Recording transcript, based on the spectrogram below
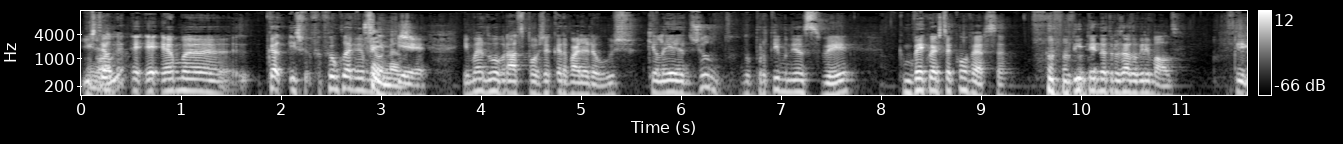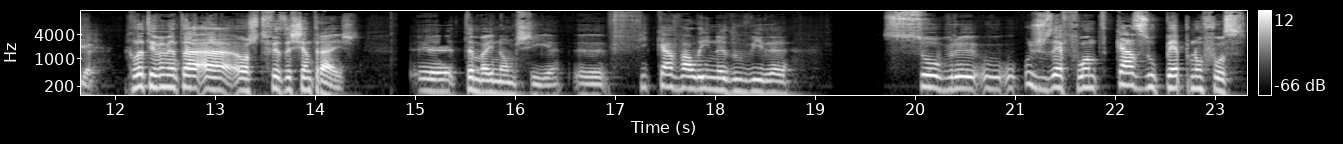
Isto é, é- é uma. Foi um colega meu Sim, mas- que é. E mando um abraço para o José Carvalho Araújo, que ele é adjunto do Portimonense B, que me veio com esta conversa. Podia ter naturalizado o Grimaldo. Diga. Relativamente a- a- aos defesas centrais, eh, também não mexia. Eh, ficava ali na dúvida sobre o, o José Fonte, caso o Pepe não fosse.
